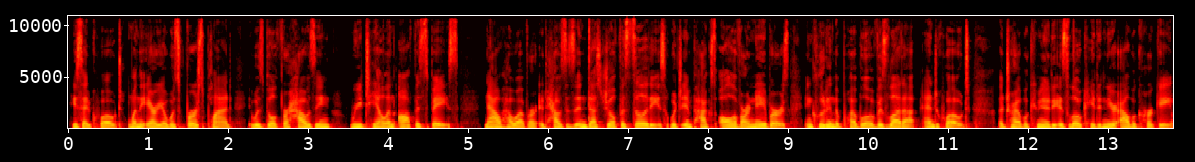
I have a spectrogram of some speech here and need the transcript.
he said, quote, when the area was first planned, it was built for housing, retail, and office space. Now, however, it houses industrial facilities, which impacts all of our neighbors, including the Pueblo of Isleta, end quote. The tribal community is located near Albuquerque.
